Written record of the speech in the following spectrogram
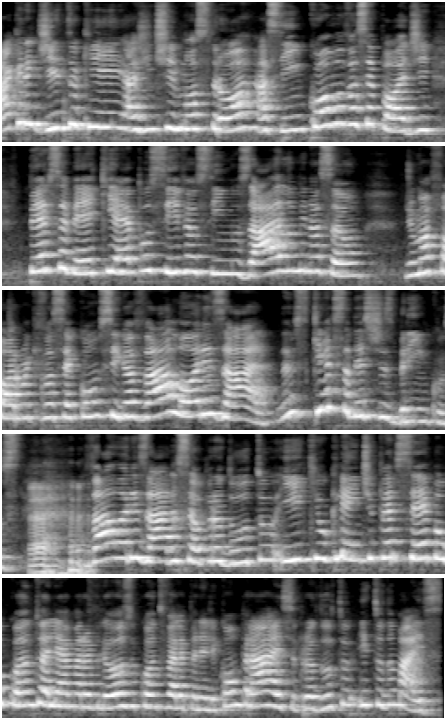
acredito que a gente mostrou, assim, como você pode perceber que é possível sim usar a iluminação de uma forma que você consiga valorizar. Não esqueça destes brincos. É. Valorizar o seu produto e que o cliente perceba o quanto ele é maravilhoso, o quanto vale a pena ele comprar esse produto e tudo mais.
